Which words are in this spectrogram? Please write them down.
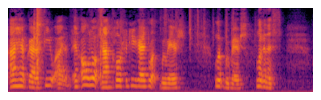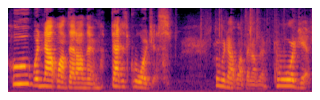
I have got a few items. And oh, look, now I'm closer to you guys. Look, Boo Bears. Look, Boo Bears. Look at this. Would not want that on them? That is gorgeous. Who would not want that on them? Gorgeous.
